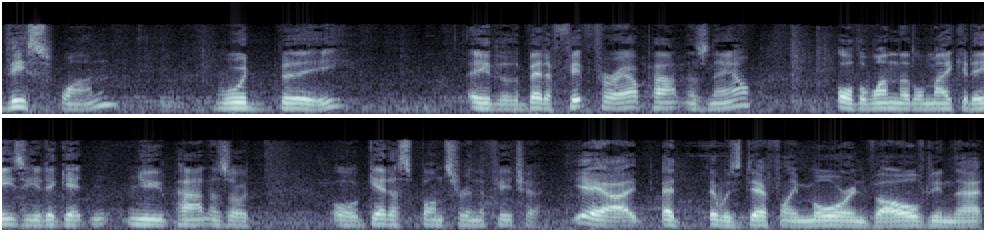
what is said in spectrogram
this one would be either the better fit for our partners now or the one that'll make it easier to get new partners or, or get a sponsor in the future? Yeah, I, there was definitely more involved in that,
